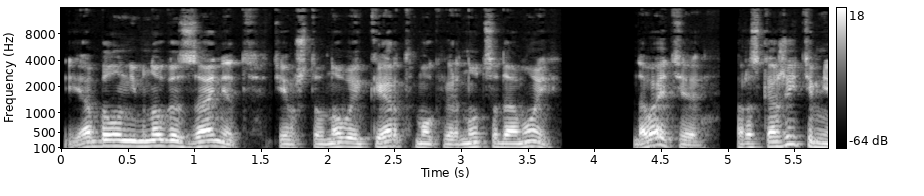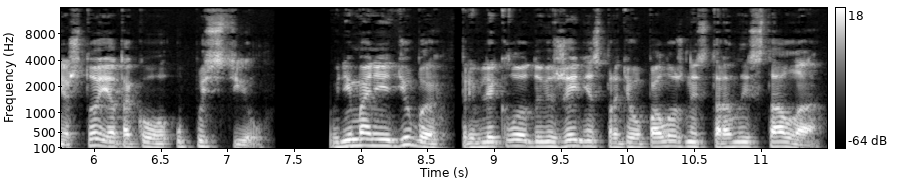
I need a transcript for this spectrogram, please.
Я был немного занят тем, что новый Керт мог вернуться домой. Давайте, расскажите мне, что я такого упустил. Внимание Дюба привлекло движение с противоположной стороны стола.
